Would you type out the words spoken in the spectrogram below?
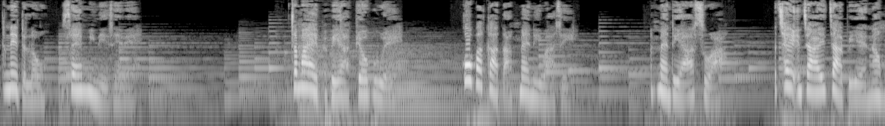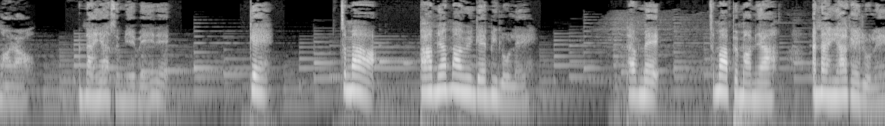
တစ်နေ့တစ်လုံးဆွဲမိနေသေးပဲကျမရဲ့ဖဖေကပြောဘူးတယ်ကိုယ့်ဘက်ကသာမှန်နေပါစေအမှန်တရားဆိုတာအချိန်အကြာကြီးကြာပြီးရဲ့နောက်မှာတော့အနိုင်ရစမြဲပဲတဲ့ကဲကျမဘာများမှားယွင်းခဲ့မိလို့လဲဒါပေမဲ့ကျမဘယ်မှာများအနိုင်ရခဲ့လို့လဲ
